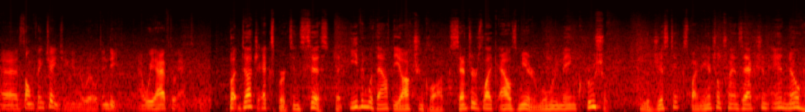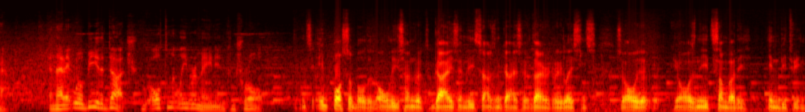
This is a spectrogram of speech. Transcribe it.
uh, something changing in the world, indeed, and we have to act. But Dutch experts insist that even without the auction clock, centers like Aalsmeer will remain crucial to logistics, financial transaction, and know-how, and that it will be the Dutch who ultimately remain in control. It's impossible that all these hundred guys and these thousand guys have direct relations. So you always need somebody in between.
